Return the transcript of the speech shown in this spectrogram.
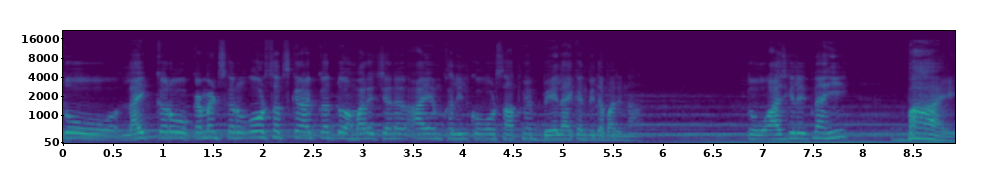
तो लाइक करो कमेंट्स करो और सब्सक्राइब कर दो हमारे चैनल आई एम खलील को और साथ में बेल आइकन भी दबा देना। तो आज के लिए इतना ही। बाय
